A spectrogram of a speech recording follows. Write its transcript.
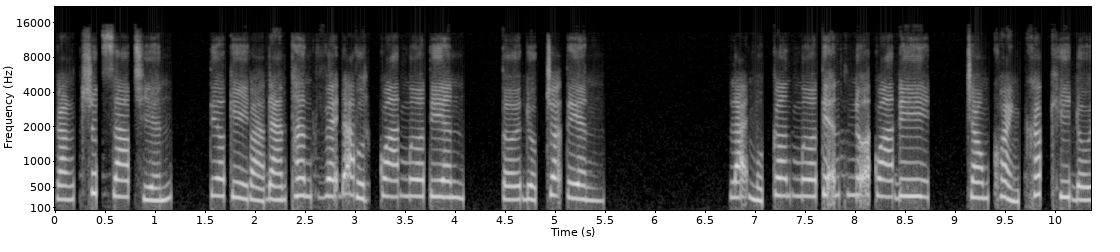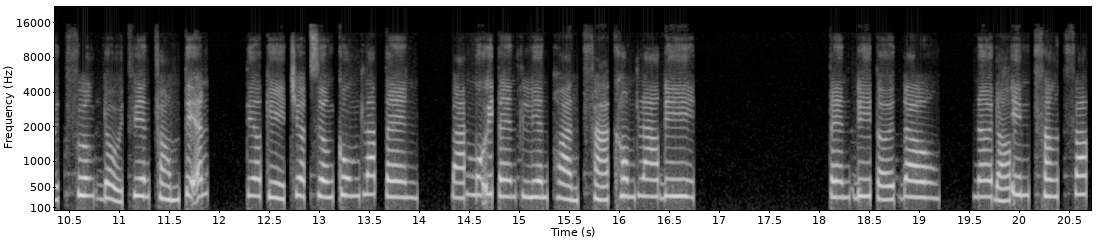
Gắng sức giao chiến, tiêu kỳ và đàn thân vệ đã vượt qua mưa tiên, tới được chợ tiền. Lại một cơn mưa tiễn nữa qua đi, trong khoảnh khắc khi đối phương đổi viên phóng tiễn, tiêu kỳ chợt dương cung lắp tên, ba mũi tên liên hoàn phá không lao đi. Tên đi tới đâu, nơi đó im phăng phắc,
